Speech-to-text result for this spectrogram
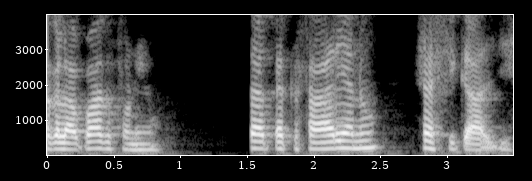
ਅਗਲਾ ਭਾਗ ਸੁਣਿਓ। ਤਦ ਤੱਕ ਸਾਰਿਆਂ ਨੂੰ ਸਤਿ ਸ਼੍ਰੀ ਅਕਾਲ ਜੀ।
